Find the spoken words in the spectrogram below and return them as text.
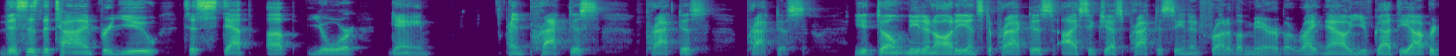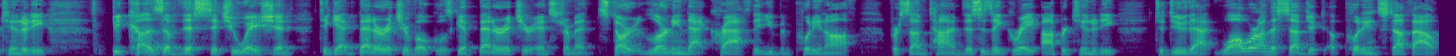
This is the time for you to step up your game and practice, practice, practice. You don't need an audience to practice. I suggest practicing in front of a mirror. But right now, you've got the opportunity because of this situation to get better at your vocals, get better at your instrument, start learning that craft that you've been putting off for some time. This is a great opportunity to do that. While we're on the subject of putting stuff out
